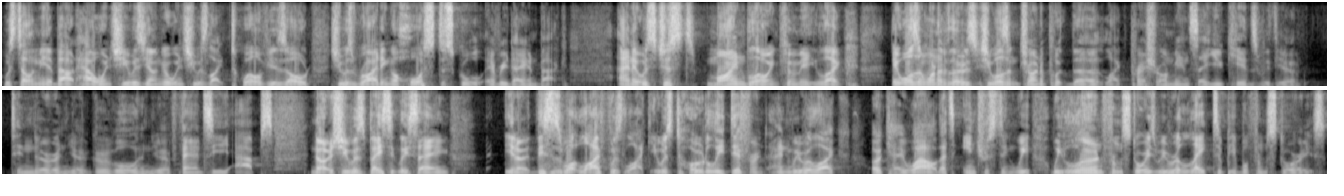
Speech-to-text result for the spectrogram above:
was telling me about how when she was younger, when she was like 12 years old, she was riding a horse to school every day and back. And it was just mind blowing for me. Like, it wasn't one of those, she wasn't trying to put the like pressure on me and say, you kids with your Tinder and your Google and your fancy apps. No, she was basically saying, you know, this is what life was like. It was totally different. And we were like, okay, wow, that's interesting. We, we learn from stories, we relate to people from stories.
